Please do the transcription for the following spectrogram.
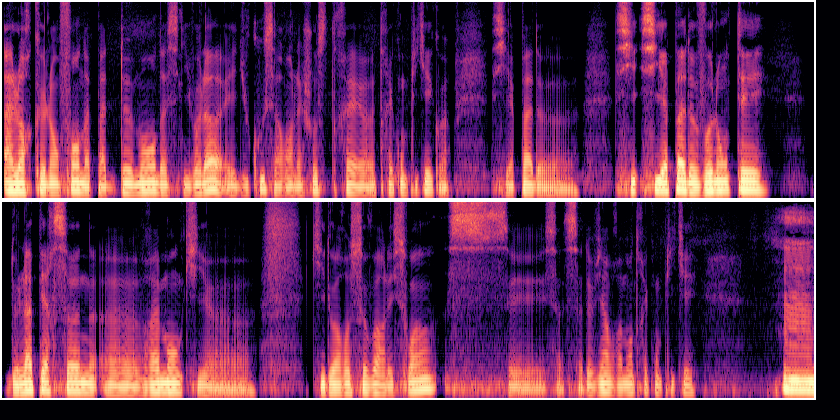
alors que l'enfant n'a pas de demande à ce niveau-là, et du coup, ça rend la chose très, euh, très compliquée. quoi. S'il n'y a pas de, si- s'il y a pas de volonté de la personne euh, vraiment qui, euh, qui doit recevoir les soins, c'est, ça, ça devient vraiment très compliqué. Hmm.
